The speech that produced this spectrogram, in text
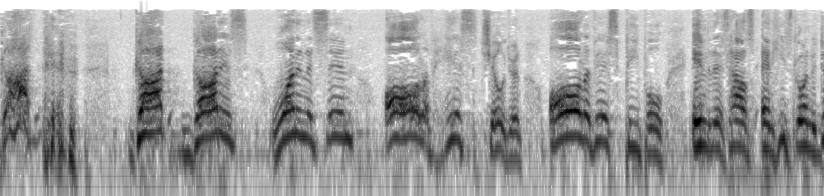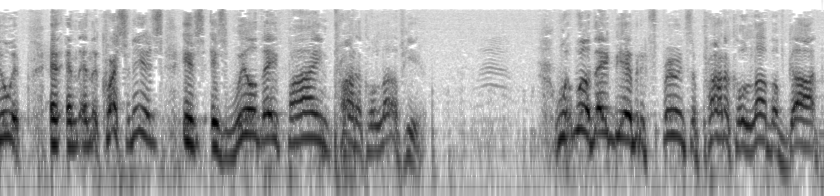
God, God, God is wanting to send all of his children, all of his people into this house, and he's going to do it. And, and, and the question is, is, is will they find prodigal love here? Will, they be able to experience the prodigal love of God?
